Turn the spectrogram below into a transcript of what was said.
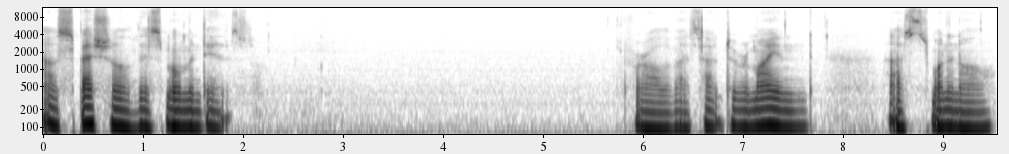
how special this moment is for all of us, how to remind us, one and all,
